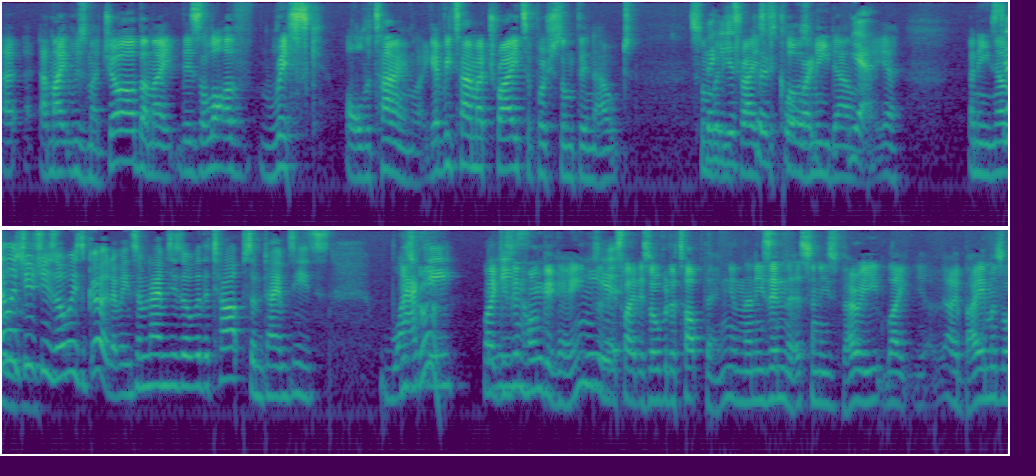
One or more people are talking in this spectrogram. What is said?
I, I might lose my job i might there's a lot of risk all the time like every time i try to push something out somebody tries to close forward. me down Yeah. yeah and he knows Stanley Tucci's always good. I mean, sometimes he's over the top, sometimes he's wacky. he's like he's, in Hunger Games, and it's like this over the top thing, and then he's in this, and he's very like I buy him as a.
